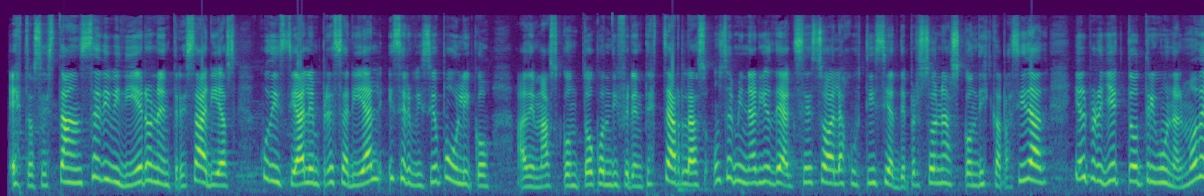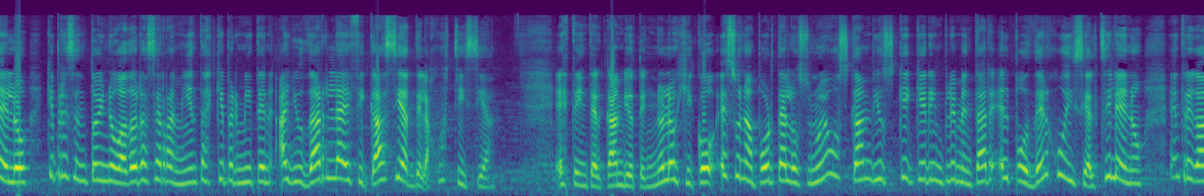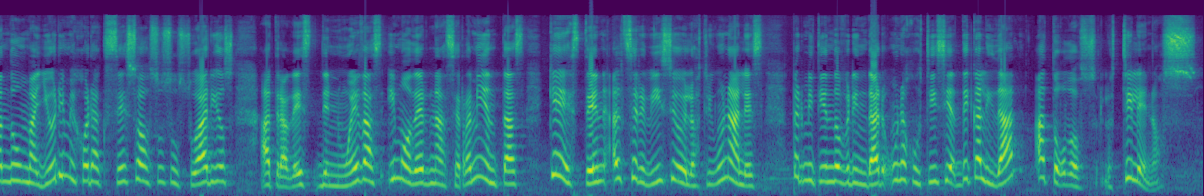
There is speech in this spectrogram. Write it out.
Estos stands se dividieron en tres áreas, judicial, empresarial y servicio público. Además, contó con diferentes charlas, un seminario de acceso a la justicia de personas con discapacidad y el proyecto Tribunal Modelo, que presentó innovadoras herramientas que permiten ayudar la eficacia de la justicia. Este intercambio tecnológico es un aporte a los nuevos cambios que quiere implementar el Poder Judicial chileno, entregando un mayor y mejor acceso a sus usuarios a través de nuevas y modernas herramientas que estén al servicio de los tribunales, permitiendo brindar una justicia de calidad a todos los chilenos.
